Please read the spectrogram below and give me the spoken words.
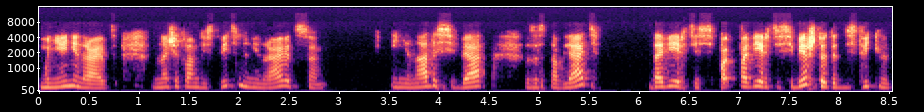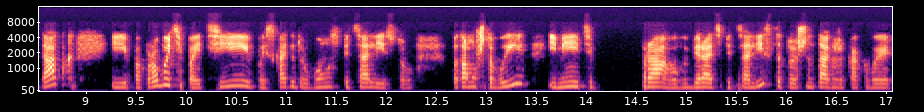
мне не нравится, значит, вам действительно не нравится, и не надо себя заставлять доверьтесь, поверьте себе, что это действительно так, и попробуйте пойти поискать к другому специалисту, потому что вы имеете право выбирать специалиста точно так же, как вы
